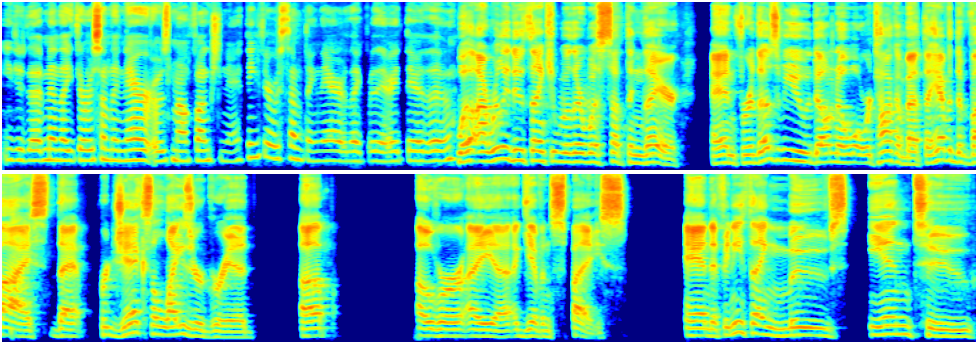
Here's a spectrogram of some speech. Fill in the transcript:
either that meant like there was something there or it was malfunctioning. I think there was something there, like right there, right there though. Well, I really do think it, well, there was something there. And for those of you who don't know what we're talking about, they have a device that projects a laser grid up over a, uh, a given space. And if anything moves into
